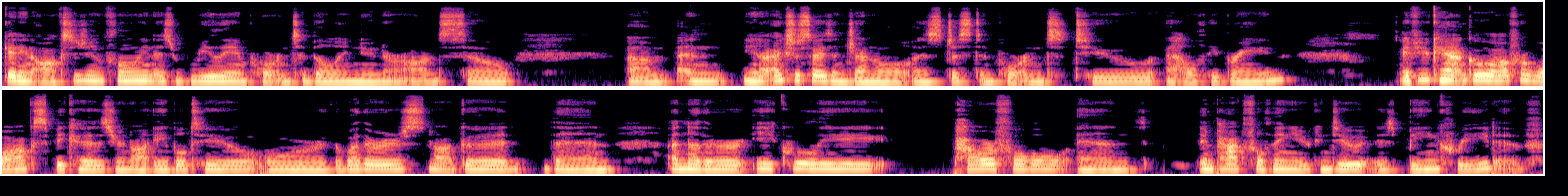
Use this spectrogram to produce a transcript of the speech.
getting oxygen flowing is really important to building new neurons. So, um, and you know, exercise in general is just important to a healthy brain. If you can't go out for walks because you're not able to or the weather's not good, then another equally powerful and impactful thing you can do is being creative.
